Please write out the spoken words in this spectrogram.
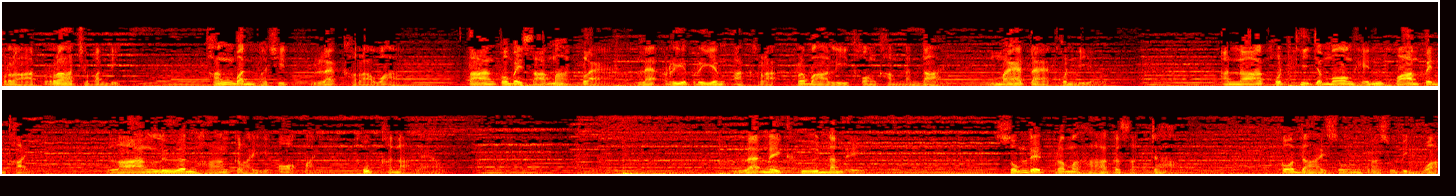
ปราดราชบัณฑิต ทั้งบรรพชิตและคราวาต่างก็ไม่สามารถแปลและเรียบเรียงอักขระพระบาลีทองคำนั้นได้ แม้แต่คนเดียว อนาคตที่จะมองเห็นความเป็นไทยลางเลือนห่างไกลออกไปทุกขณะแล้วแและในคืนนั้นเอง สมเด็จพระมหากษัตริย์เจ้า ก็ได้ทรงพระสุบินว่า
